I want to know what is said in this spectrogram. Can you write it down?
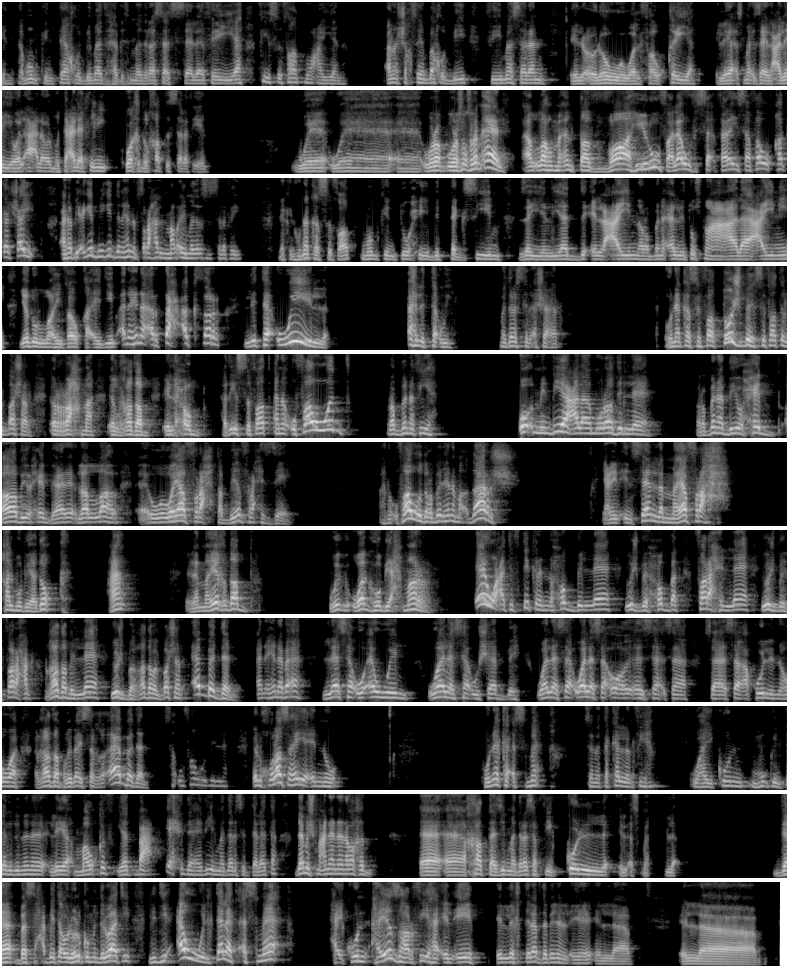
أنت ممكن تاخد بمذهب المدرسة السلفية في صفات معينة. أنا شخصيا باخد بيه في مثلا العلو والفوقية اللي هي أسماء زي العلي والأعلى والمتعالي هتلاقيني واخد الخط السلفي هنا. و و آه، ورب والرسول صلى الله عليه وسلم قال اللهم أنت الظاهر فلو فليس فوقك شيء. أنا بيعجبني جدا هنا بصراحة المرأة المدرسة السلفية. لكن هناك صفات ممكن توحي بالتجسيم زي اليد العين ربنا قال لي تصنع على عيني يد الله فوق أيديهم. أنا هنا أرتاح أكثر لتأويل أهل التأويل مدرسة الأشاعرة. هناك صفات تشبه صفات البشر الرحمة الغضب الحب. هذه الصفات أنا أفوض ربنا فيها. أؤمن بها على مراد الله. ربنا بيحب آه بيحب يعني لله ويفرح. طب بيفرح إزاي؟ أنا أفوض ربنا هنا ما أقدرش. يعني الإنسان لما يفرح قلبه بيدق ها؟ لما يغضب وجهه بيحمر. اوعى تفتكر إن حب الله يشبه حبك فرح الله يشبه فرحك غضب الله يشبه غضب البشر ابدا. أنا هنا بقى لا سأؤول ولا سأشبه ولا س ولا سأقول إن هو غضب ليس ابدا. سأفوض الله. الخلاصة هي إنه هناك أسماء سنتكلم فيها وهيكون ممكن تجدوا إن أنا ليا موقف يتبع إحدى هذه المدارس الثلاثة. ده مش معناه إن أنا واخد خط هذه المدرسة في كل الأسماء. لا. ده بس حبيت أقوله لكم من دلوقتي لدي أول ثلاث أسماء هيكون هيظهر فيها الايه؟ الاختلاف ده بين الايه؟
